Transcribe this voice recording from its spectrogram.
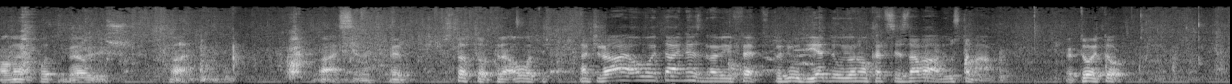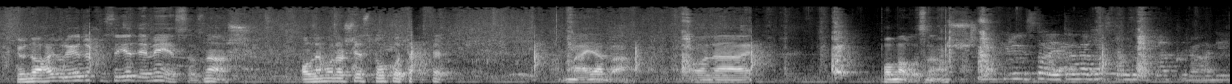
Ali nema potrebe, ja vidiš, daj. Vidi, šta to treba, ovo ti, znači raja, ovo je taj nezdravi fet, to ljudi jedu i ono kad se zavali u stomaku. E to je to. I onda hajde u redu ako se jede meso, znaš, ali ne moraš jest toliko taj fet. Ma jaba, onaj, pomalo, znaš. Neki ljudi stavljaju toga dosta u prati radi.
